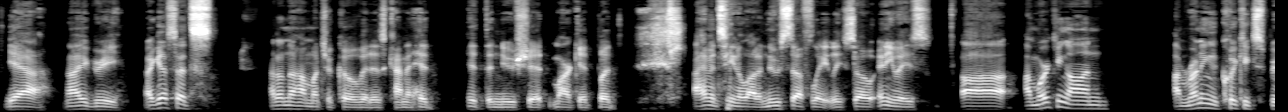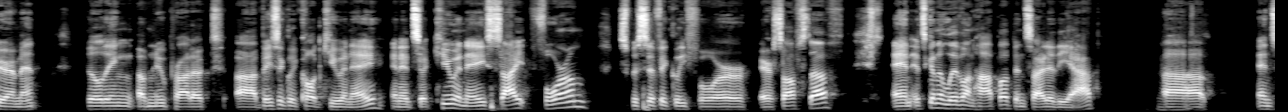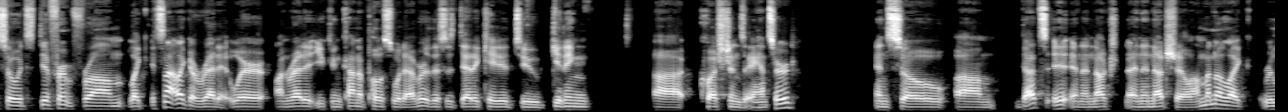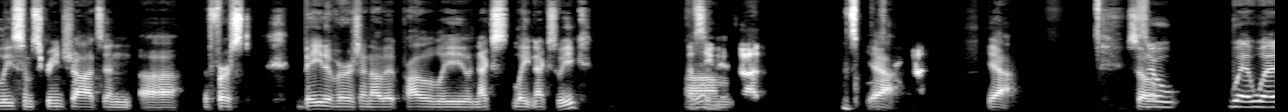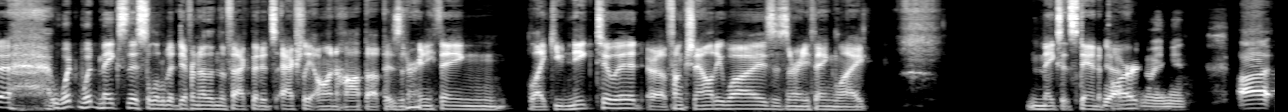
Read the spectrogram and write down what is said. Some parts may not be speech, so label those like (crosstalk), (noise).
Yeah, I agree. I guess that's. I don't know how much of COVID has kind of hit hit the new shit market, but I haven't seen a lot of new stuff lately. So, anyways, uh, I'm working on. I'm running a quick experiment, building a new product, uh, basically called Q and it's a Q and A site forum specifically for airsoft stuff, and it's going to live on HopUp inside of the app. Uh, and so it's different from like it's not like a Reddit where on Reddit you can kind of post whatever. This is dedicated to getting uh, questions answered, and so um, that's it in a nut- in a nutshell. I'm gonna like release some screenshots and uh, the first beta version of it probably next late next week. I've seen Um, it. Uh, It's Yeah, yeah. So, So, what what (sighs) what what makes this a little bit different other than the fact that it's actually on HopUp? Is there anything like unique to it, uh, functionality wise? Is there anything like makes it stand apart? yeah, I know what you mean. Uh,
